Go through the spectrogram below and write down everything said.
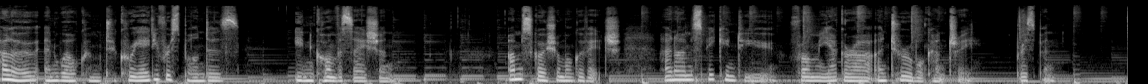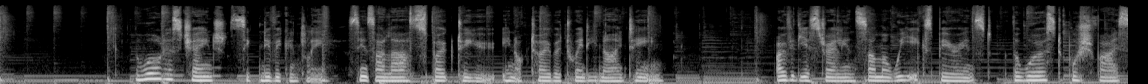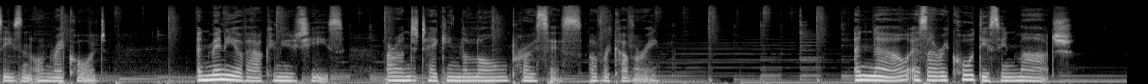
Hello, and welcome to Creative Responders in Conversation. I'm Scotia Monkivitch, and I'm speaking to you from Yagara and Turrbal country, Brisbane. The world has changed significantly since I last spoke to you in October 2019. Over the Australian summer, we experienced the worst bushfire season on record, and many of our communities are undertaking the long process of recovery. And now, as I record this in March,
